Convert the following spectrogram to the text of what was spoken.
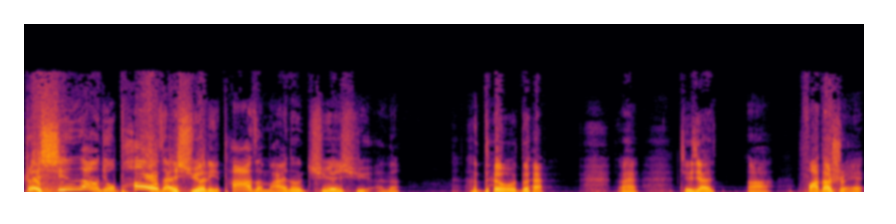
这心脏就泡在血里，它怎么还能缺血呢？对不对？哎，就像啊，发大水，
